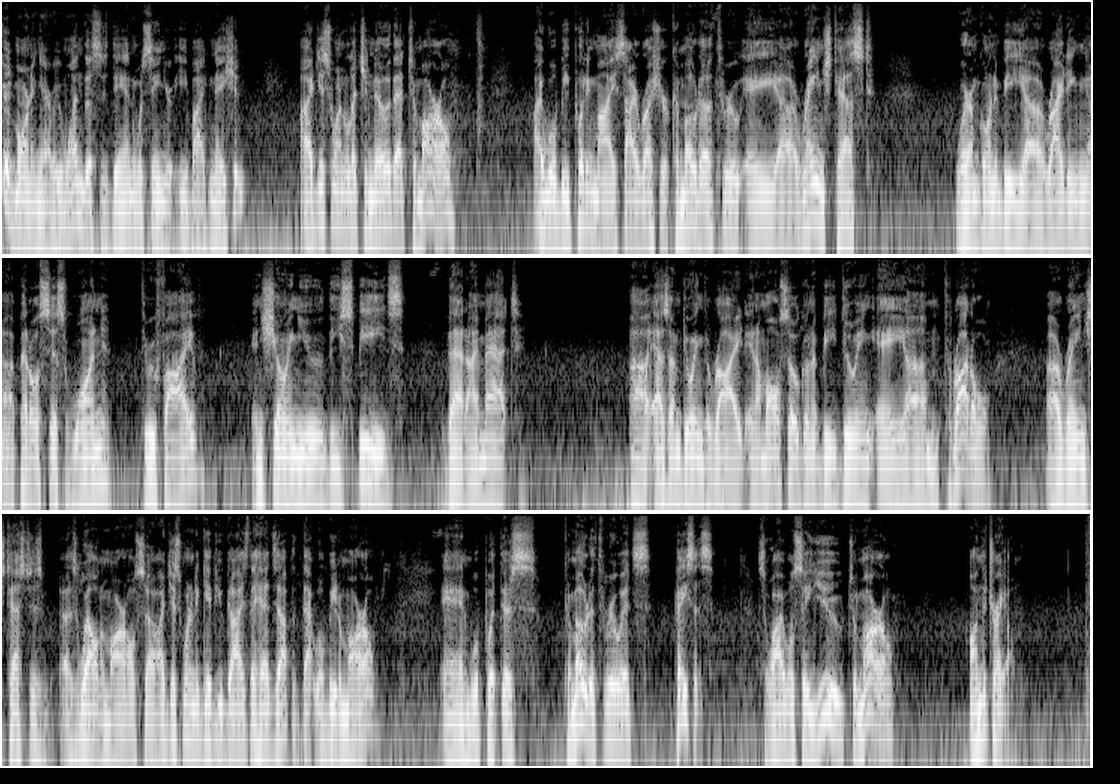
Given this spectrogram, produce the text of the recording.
Good morning, everyone. This is Dan with Senior E-Bike Nation. I just want to let you know that tomorrow I will be putting my Cyrusher Kommoda through a uh, range test where I'm going to be uh, riding uh, pedal assist 1 through 5 and showing you the speeds that I'm at uh, as I'm doing the ride. And I'm also going to be doing a um, throttle uh, range test as, as well tomorrow. So I just wanted to give you guys the heads up that that will be tomorrow. And we'll put this Kommoda through its paces. So I will see you tomorrow on the trail.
